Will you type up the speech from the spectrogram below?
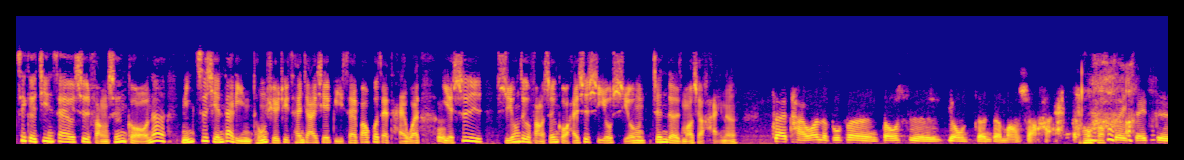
这个竞赛是仿生狗，那您之前带领同学去参加一些比赛，包括在台湾，也是使用这个仿生狗，还是是有使用真的毛小孩呢？在台湾的部分都是用真的毛小孩，所以这次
